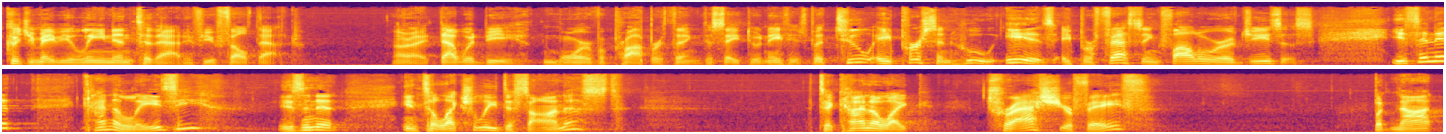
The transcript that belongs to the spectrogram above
Could you maybe lean into that if you felt that? All right, that would be more of a proper thing to say to an atheist. But to a person who is a professing follower of Jesus, isn't it kind of lazy? Isn't it intellectually dishonest to kind of like trash your faith? but not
